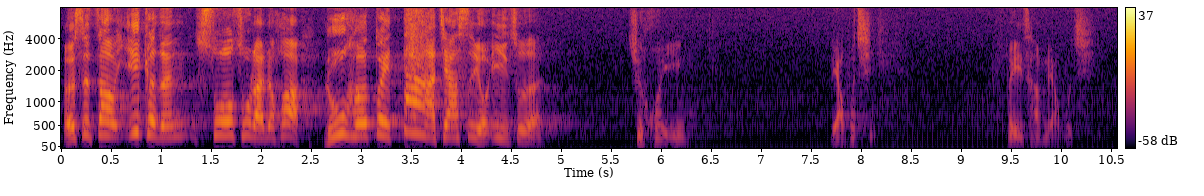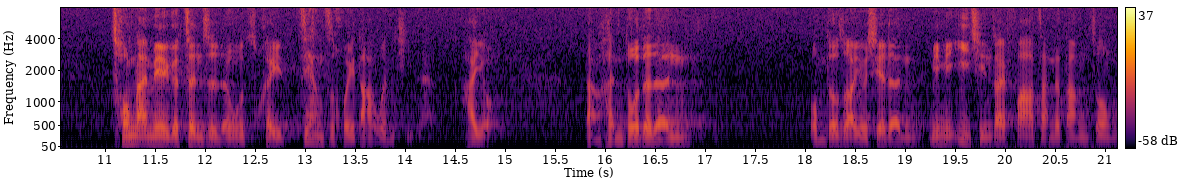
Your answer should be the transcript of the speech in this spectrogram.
而是照一个人说出来的话，如何对大家是有益处的，去回应。了不起，非常了不起，从来没有一个政治人物可以这样子回答问题的。还有，当很多的人，我们都知道，有些人明明疫情在发展的当中，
